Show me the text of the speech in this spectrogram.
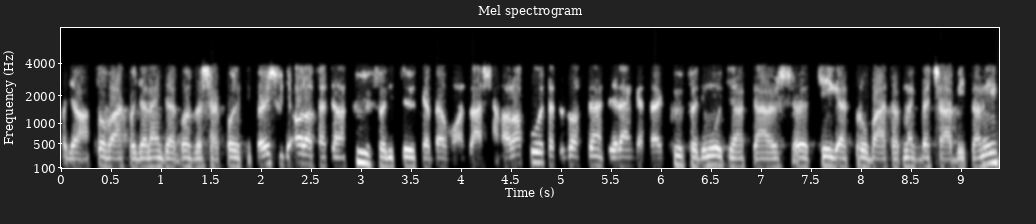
vagy a szlovák, vagy a lengyel gazdaságpolitika is, ugye alapvetően a külföldi tőke bevonzásán alapul, tehát ez azt jelenti, hogy rengeteg külföldi multinacionális céget ezeket próbáltak meg becsábítani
